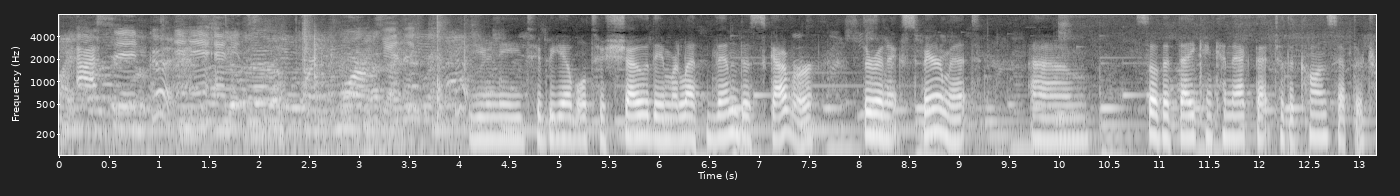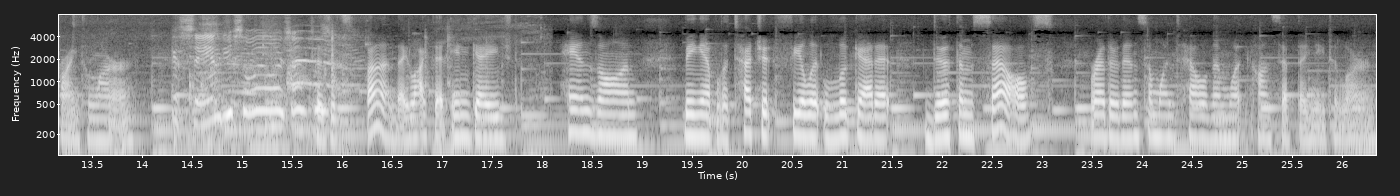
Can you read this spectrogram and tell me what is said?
Acid in it, and it's more, more organic. You need to be able to show them or let them discover through an experiment um, so that they can connect that to the concept they're trying to learn. Like a sandy soil or something? because it's fun. They like that engaged, hands on, being able to touch it, feel it, look at it, do it themselves rather than someone tell them what concept they need to learn.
